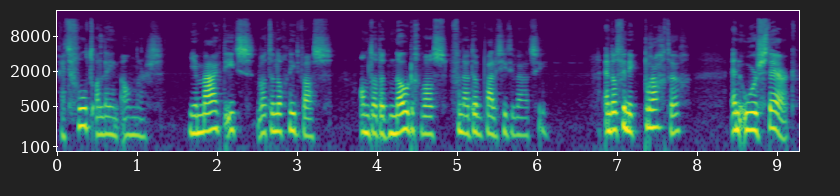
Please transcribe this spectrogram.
Het voelt alleen anders. Je maakt iets wat er nog niet was, omdat het nodig was vanuit een bepaalde situatie. En dat vind ik prachtig en oersterk.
